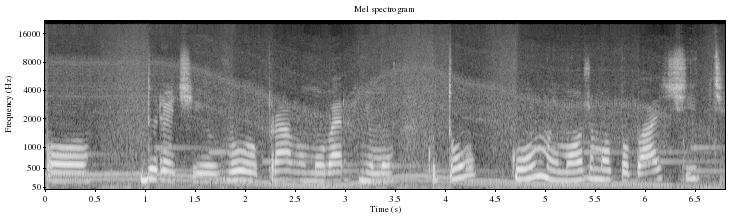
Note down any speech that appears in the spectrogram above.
О, до речі, в правому верхньому кутку ми можемо побачити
